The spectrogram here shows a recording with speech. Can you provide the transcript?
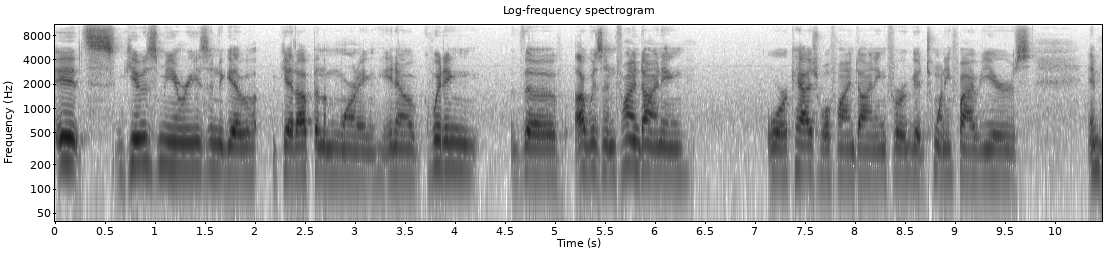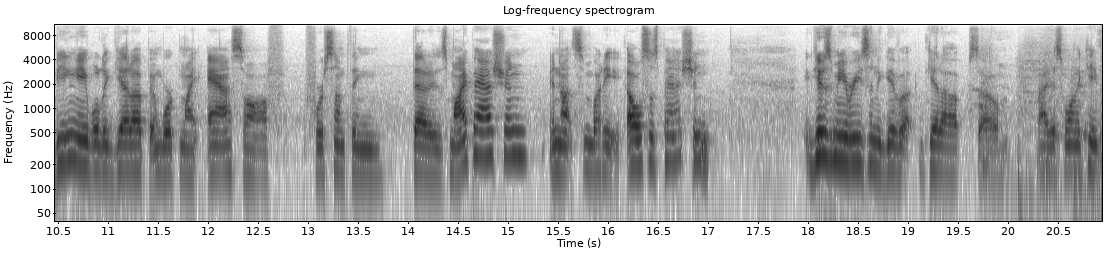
It gives me a reason to give, get up in the morning, you know, quitting the, I was in fine dining or casual fine dining for a good 25 years, and being able to get up and work my ass off for something that is my passion and not somebody else's passion, it gives me a reason to give up, get up. So I just want to keep,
